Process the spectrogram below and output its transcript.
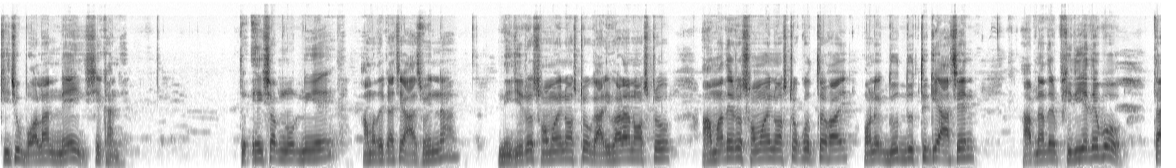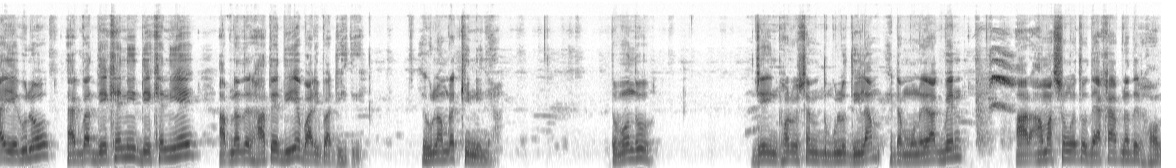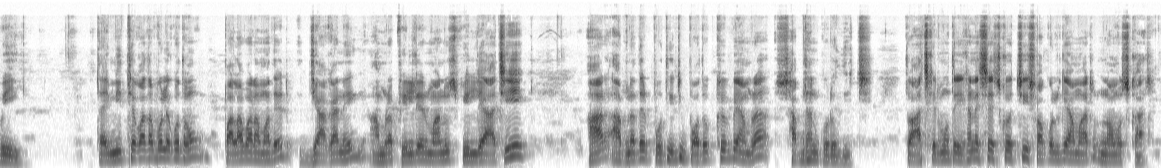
কিছু বলার নেই সেখানে। তো এইসব নোট নিয়ে আমাদের কাছে আসবেন না। নিজেরও সময় নষ্ট, গাড়ি ভাড়া নষ্ট, আমাদেরও সময় নষ্ট করতে হয়। অনেক দূর দূর থেকে আসেন। আপনাদের ফিরিয়ে দেব। তাই এগুলো একবার দেখে নিই দেখে নিয়ে আপনাদের হাতে দিয়ে বাড়ি পাঠিয়ে দিই। এগুলো আমরা কিনি না। তো বন্ধু যে ইনফরমেশানগুলো দিলাম, এটা মনে রাখবেন। আর আমার সঙ্গে তো দেখা আপনাদের হবেই। তাই মিথ্যে কথা বলে কোথাও পালাবার আমাদের জায়গা নেই। আমরা ফিল্ডের মানুষ, ফিল্ডে আছি। আর আপনাদের প্রতিটি পদক্ষেপে আমরা সাবধান করে দিচ্ছি। তো আজকের মতো এখানে শেষ করছি। সকলকে আমার নমস্কার।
